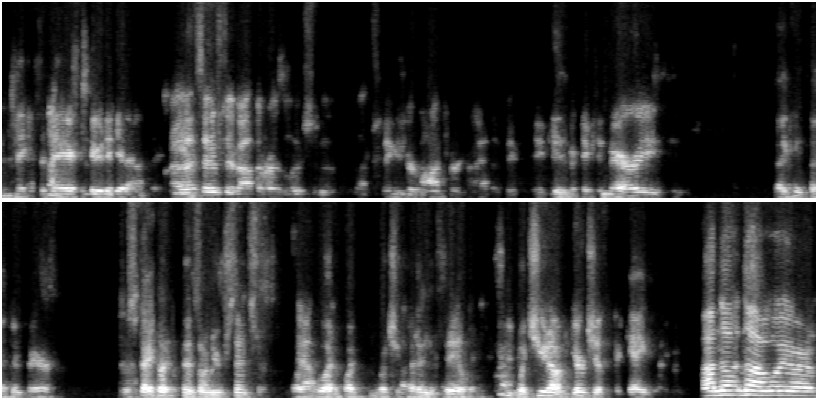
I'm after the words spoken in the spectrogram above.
it takes a day or two to get out there. Uh, that's interesting about the resolution of like things you're monitoring, right? It, it can, it can vary. They can, they can vary. Just it depends on your sensor, Yeah. what, what, what, what you put in the field. But you don't, you're just the gateway. Uh, no, no, we were,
